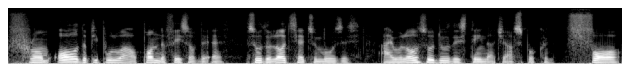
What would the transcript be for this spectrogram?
from all the people who are upon the face of the earth. So the Lord said to Moses, I will also do this thing that you have spoken, for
